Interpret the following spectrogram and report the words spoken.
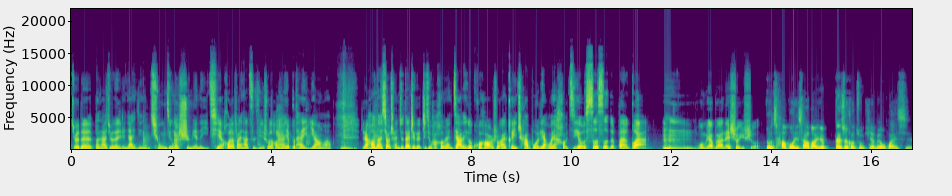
觉得本来觉得人家已经穷尽了失眠的一切，后来发现他自己说的好像也不太一样啊。嗯，然后呢，小陈就在这个这句话后面加了一个括号，说：“哎，可以插播两位好基友色色的八卦。”嗯，我们要不要来说一说？就插播一下吧，也但是和主题也没有关系。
